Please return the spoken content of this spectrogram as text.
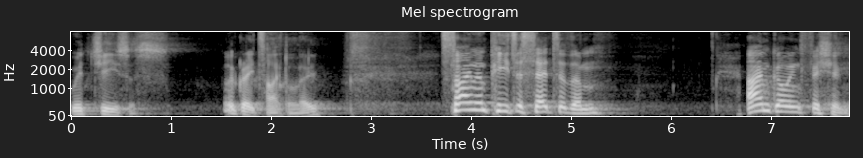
with Jesus. What a great title, eh? Simon Peter said to them, I'm going fishing.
